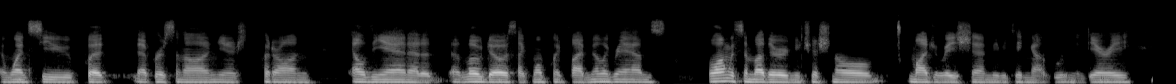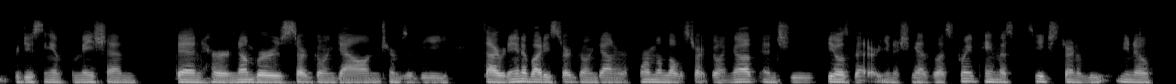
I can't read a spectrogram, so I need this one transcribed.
And once you put that person on, you know, put her on LDN at a, a low dose, like 1.5 milligrams, along with some other nutritional modulation, maybe taking out gluten and dairy, reducing inflammation, then her numbers start going down in terms of the thyroid antibodies start going down, her hormone levels start going up, and she feels better. You know, she has less joint pain, less fatigue. She's trying to, you know,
